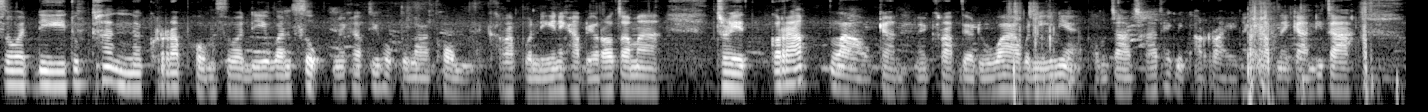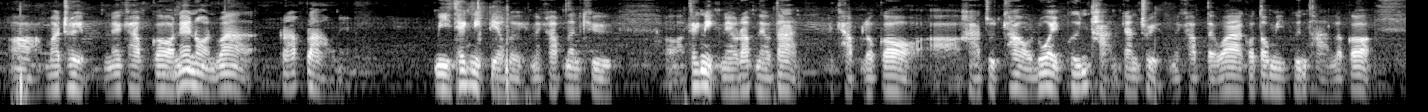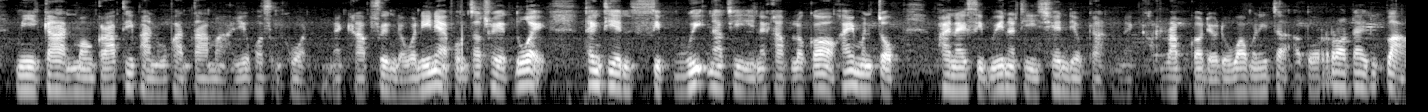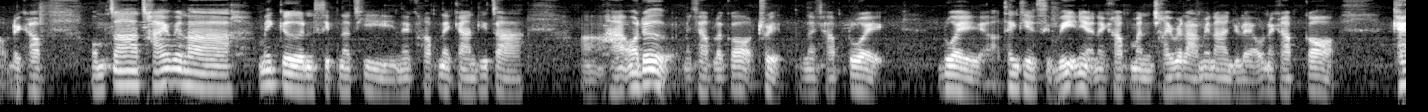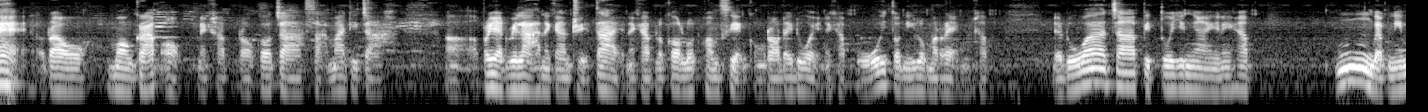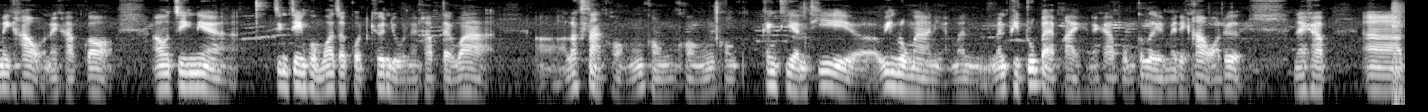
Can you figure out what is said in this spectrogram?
สวัสดีทุกท่านนะครับผมสวัสดีวันศุกร์นะครับที่ 6 ตุลาคมนะครับวันนี้นะครับ เดี๋ยวเราจะมาเทรดกราฟเปล่ากันนะครับ เดี๋ยวดูว่าวันนี้เนี่ยผมจะใช้เทคนิคอะไรนะครับในการที่จะามาเทรดนะครับ ก็แน่นอนว่ากราฟเปล่าเนี่ยมีเทคนิคเดียวเลยนะครับ นั่นคืออเทคนิคแนวรับแนวต้าน นะครับแล้วก็หาจุดเข้าด้วยพื้นฐานการเทรดนะครับแต่ว่าก็ต้องมีพื้นฐานแล้วก็มีการมองกราฟที่ผ่านหูผ่านตามาเยอะพอสมควรนะครับซึ่งเดี๋ยววันนี้เนี่ยผมจะเทรดด้วยแท่งเทียน 10 วินาทีนะครับแล้วก็ให้มันจบภายใน 10 วินาทีเช่นเดียวกันนะครับก็เดี๋ยวดูว่าวันนี้จะเอาตัวรอดได้หรือเปล่านะครับ ผมจะใช้เวลาไม่เกิน 10 นาทีนะครับในการที่จะหาออเดอร์นะครับแล้วก็เทรดนะครับด้วย ด้วยแท่งเทียน10วิเนี่ยนะครับมันใช้เวลาไม่นานอยู่แล้วนะครับ ก็แค่เรามองกราฟออกนะครับ เราก็จะสามารถที่จะประหยัดเวลาในการเทรดได้นะครับ แล้วก็ลดความเสี่ยงของเราได้ด้วยนะครับโอ้ยตัวนี้ลงมาแรงนะครับ เดี๋ยวดูว่าจะปิดตัวยังไงนะครับอืมแบบนี้ไม่เข้านะครับ ก็เอาจริงเนี่ยจริง ๆ ผมว่าจะกดขึ้นอยู่นะครับ แต่ว่า ลักษณะของของของของแท่งเทียนที่วิ่งลงมาเนี่ยมันมันผิดรูปแบบไปนะครับผมก็เลยไม่ได้เข้าออเดอร์นะครับ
